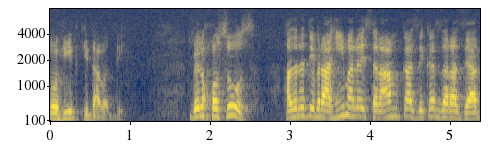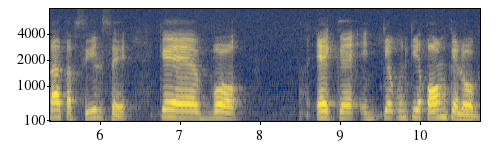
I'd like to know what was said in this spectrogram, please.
तोहद की दावत दी। बिलखसूस हज़रत इब्राहीम आसमाम का ज़िक्र ज़रा ज़्यादा तफसील से कि वो एक के उनकी कौम के लोग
